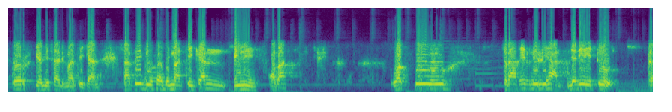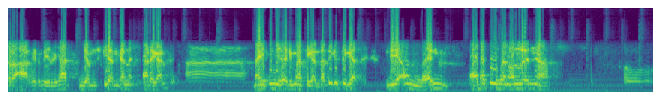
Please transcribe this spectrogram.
Store nggak bisa dimatikan, tapi bisa dimatikan ini apa? Waktu terakhir dilihat. Jadi itu terakhir dilihat jam sekian kan ada kan? ah Nah itu bisa dimatikan. Tapi ketika dia online ada tulisan online-nya. oh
